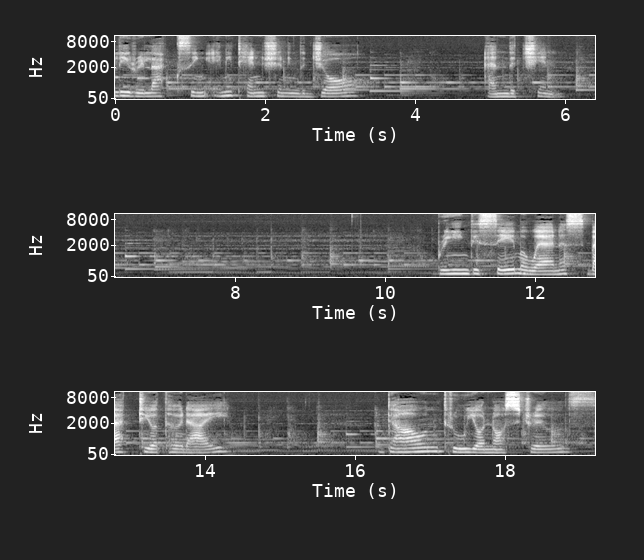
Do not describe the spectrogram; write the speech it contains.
Slowly relaxing any tension in the jaw and the chin. Bringing this same awareness back to your third eye, down through your nostrils,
